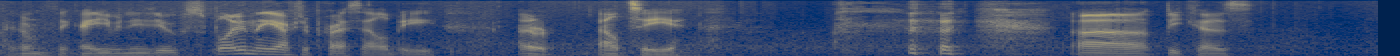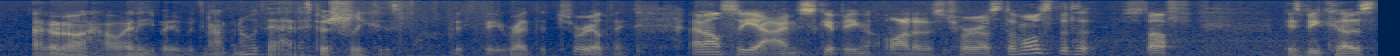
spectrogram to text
I don't think I even need to explain that you have to press LB, or LT. uh, because I don't know how anybody would not know that, especially 'cause if they read the tutorial thing. And also, yeah, I'm skipping a lot of the tutorial stuff. Most of the stuff is because,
